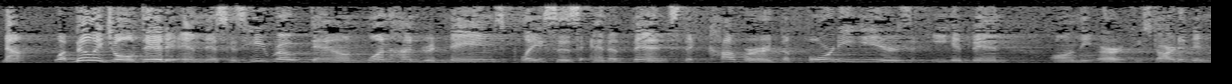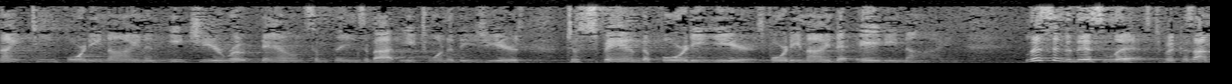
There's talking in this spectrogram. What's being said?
Now, what Billy Joel did in this is he wrote down 100 names, places, and events that covered the 40 years that he had been on the earth. He started in 1949 and each year wrote down some things about each one of these years to span the 40 years, 49 to 89. Listen to this list because I'm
